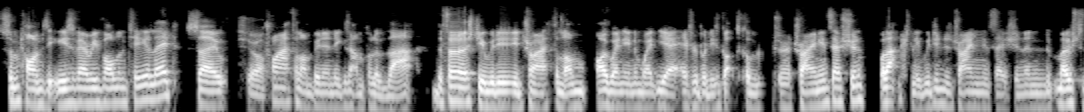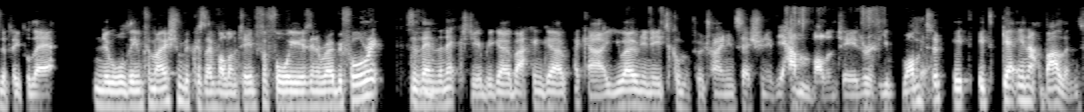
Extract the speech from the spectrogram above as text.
Sometimes it is very volunteer led. So sure. triathlon being an example of that. The first year we did triathlon, I went in and went, yeah, everybody's got to come to a training session. Well, actually, we did a training session, and most of the people there knew all the information because they volunteered for four years in a row before it. So mm-hmm. then the next year we go back and go, okay, you only need to come to a training session if you haven't volunteered or if you want sure. to. It, it's getting that balance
